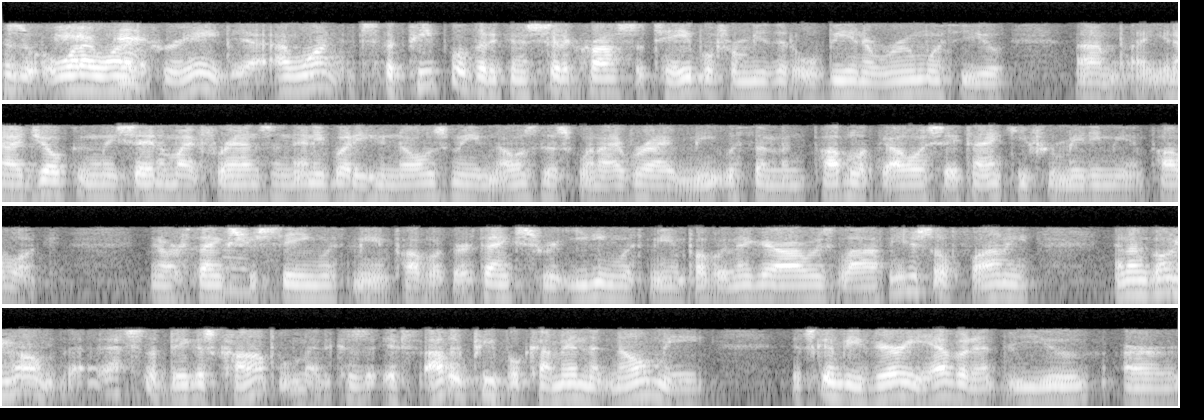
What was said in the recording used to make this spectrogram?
what I want to create, yeah, I want it's the people that are going to sit across the table from you that will be in a room with you. Um, you know, I jokingly say to my friends, and anybody who knows me knows this. Whenever I meet with them in public, I always say, "Thank you for meeting me in public." You know, or thanks for seeing with me in public, or thanks for eating with me in public. And they're always laughing. You're so funny. And I'm going, no, that's the biggest compliment because if other people come in that know me, it's going to be very evident that you are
